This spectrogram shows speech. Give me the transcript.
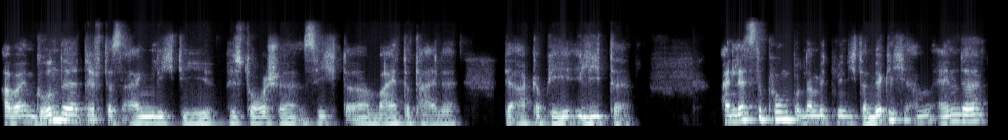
aber im Grunde trifft das eigentlich die historische Sicht äh, weiter Teile der AKP-Elite. Ein letzter Punkt, und damit bin ich dann wirklich am Ende,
